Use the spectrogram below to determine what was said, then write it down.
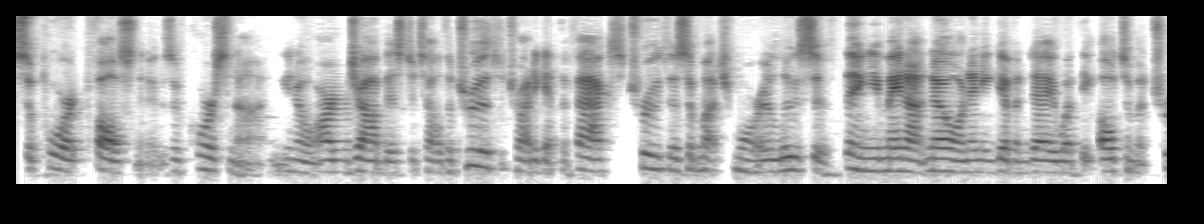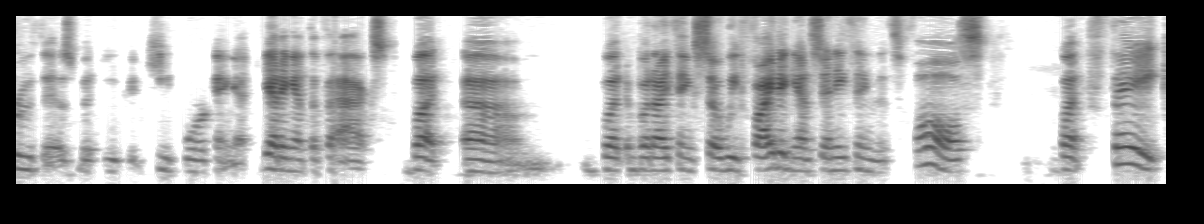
support false news. Of course not. You know, our job is to tell the truth, to try to get the facts. Truth is a much more elusive thing. You may not know on any given day what the ultimate truth is, but you could keep working at getting at the facts. But um, but but I think so. We fight against anything that's false, but fake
